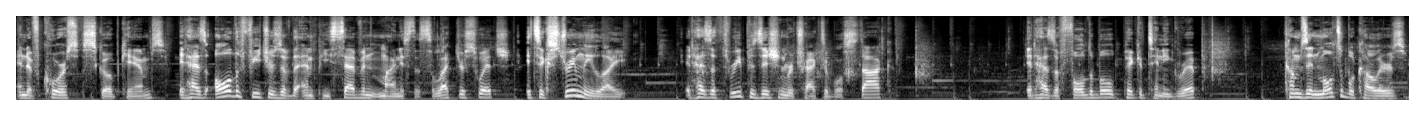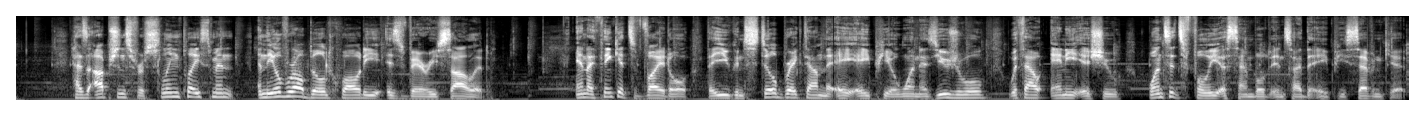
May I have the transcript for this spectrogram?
and of course scope cams. It has all the features of the MP7 minus the selector switch. It's extremely light, it has a three position retractable stock. It has a foldable Picatinny grip. Comes in multiple colors. Has options for sling placement, and the overall build quality is very solid. And I think it's vital that you can still break down the AAP01 as usual without any issue once it's fully assembled inside the AP7 kit.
